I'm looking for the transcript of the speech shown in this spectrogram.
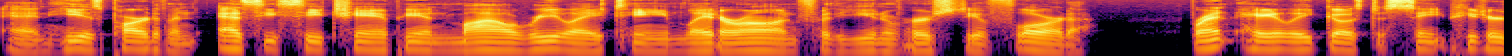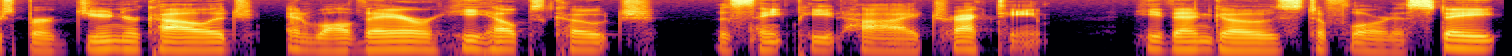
and he is part of an SEC champion mile relay team later on for the University of Florida. Brent Haley goes to St. Petersburg Junior College, and while there, he helps coach the St. Pete High track team. He then goes to Florida State.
